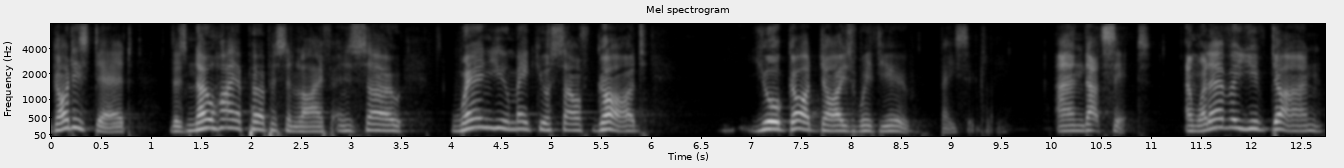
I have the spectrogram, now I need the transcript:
God is dead, there's no higher purpose in life, and so when you make yourself God, your God dies with you basically. And that's it. And whatever you've done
